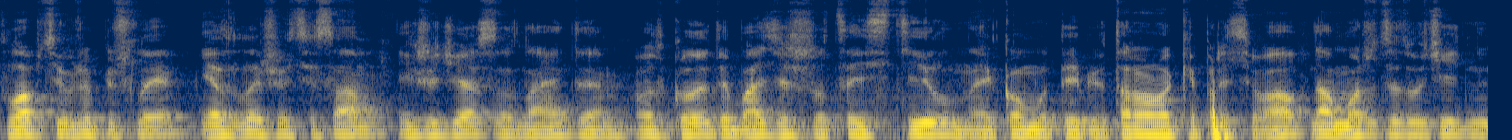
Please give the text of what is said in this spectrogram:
Хлопці вже пішли, я залишився сам. Якщо чесно, знаєте, от коли ти бачиш, що цей стіл, на якому ти півтора роки працював, да, може це звучить ну,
